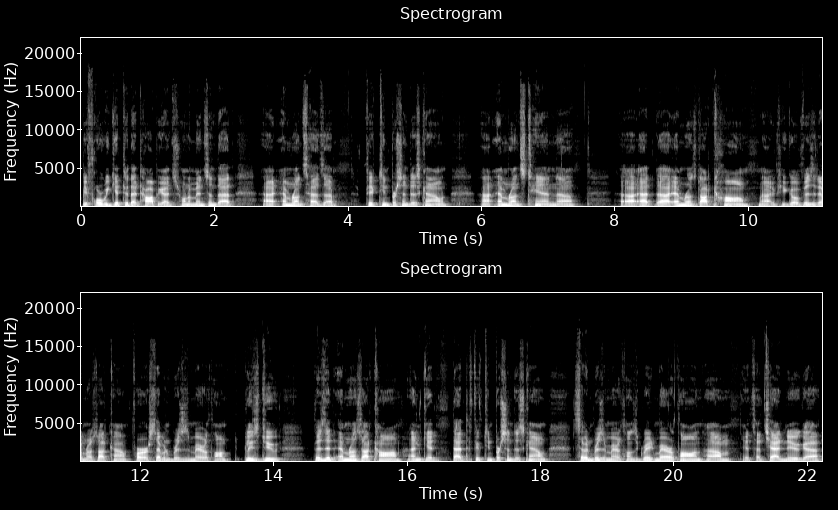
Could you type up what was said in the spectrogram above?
Before we get to that topic, I just want to mention that uh, MRuns has a 15% discount. Uh, MRuns 10 uh, at uh. Uh, if you go visit mruns.com for Seven Bridges Marathon, please do visit mruns.com and get that 15% discount. Seven Bridges Marathon is a great marathon. Um, it's at Chattanooga.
